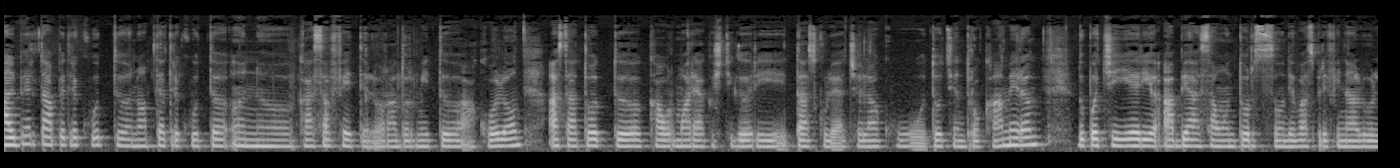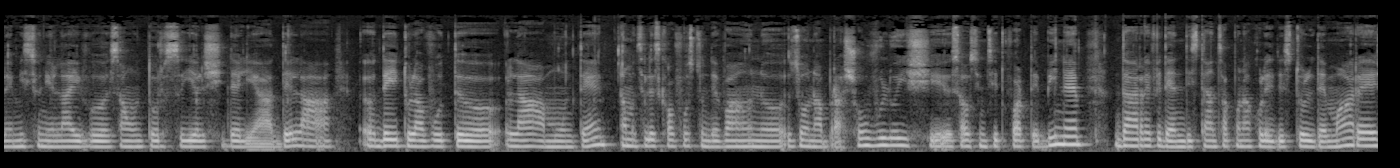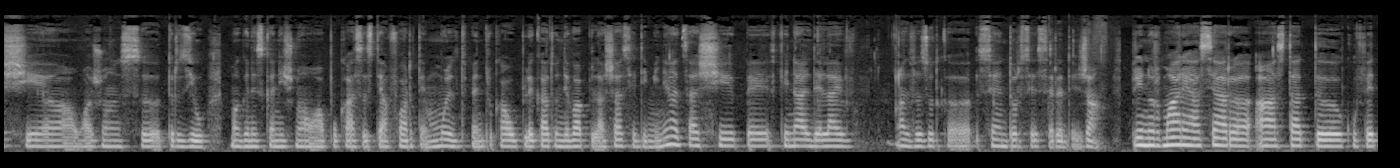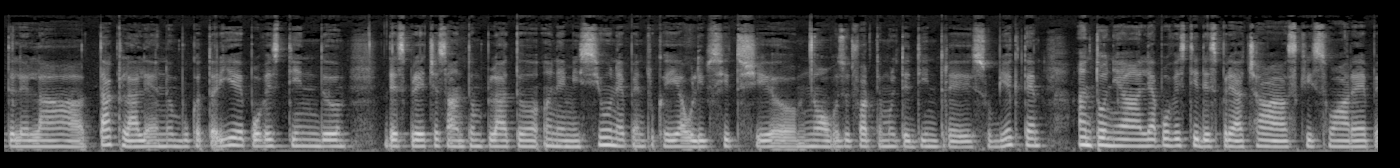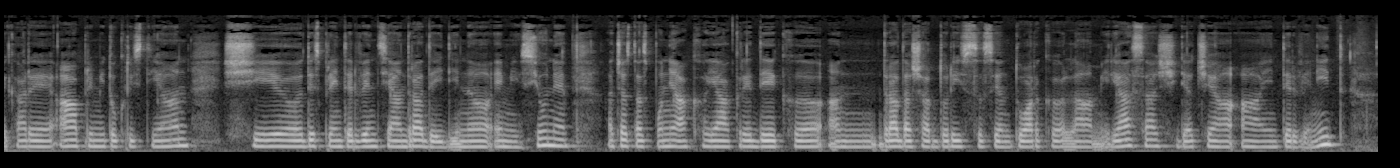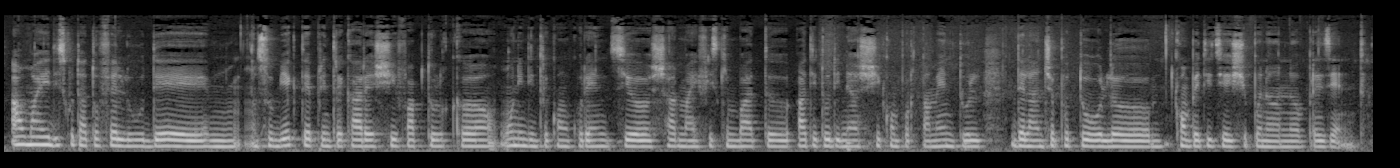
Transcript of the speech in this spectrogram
Alberta a petrecut uh, noaptea trecută în uh, Casa Fetelor, a dormit uh, acolo, asta tot ca urmare a câștigării tascului acela cu toți într-o cameră. După ce ieri abia s-au întors undeva spre finalul emisiunii live, s-au întors el și Delia de la date-ul avut la munte. Am înțeles că au fost undeva în zona Brașovului și s-au simțit foarte bine, dar evident distanța până acolo e destul de mare și au ajuns târziu. Mă gândesc că nici nu au apucat să stea foarte mult pentru că au plecat undeva pe la 6 dimineața și pe final de live ați văzut că se întorseseră deja. Prin urmare, aseară a stat uh, cu fetele la taclale în bucătărie, povestind uh, despre ce s-a întâmplat uh, în emisiune, pentru că ei au lipsit și nu au văzut foarte multe dintre subiecte. Antonia le-a povestit despre acea scrisoare pe care a primit-o Cristian și despre intervenția Andradei din emisiune. Aceasta spunea că ea crede că Andrada și-ar dori să se întoarcă la Miriasa și de aceea a intervenit. Au mai discutat o felul de mm, subiecte, printre care și faptul că unii dintre concurenți uh, și-ar mai fi schimbat uh, atitudinea și comportamentul de la începutul uh, competiției și până în prezent.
